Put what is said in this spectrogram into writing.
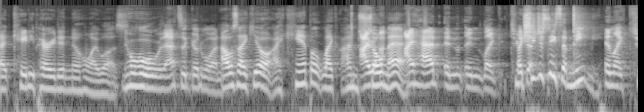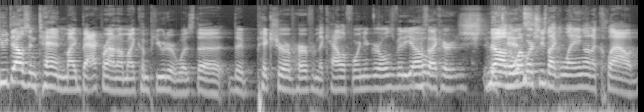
that Katy Perry didn't know who I was. Oh, that's a good one. I was like, yo, I can't but like I'm so I, mad. I had in in like two like she just needs to meet me. in like 2010. My background on my computer was the the picture of her from the California Girls video. With like her, her no, the one where she's like laying on a cloud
